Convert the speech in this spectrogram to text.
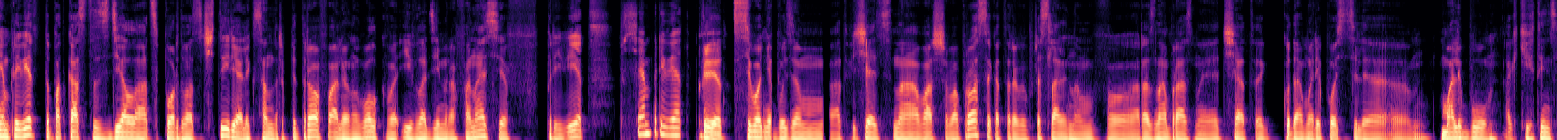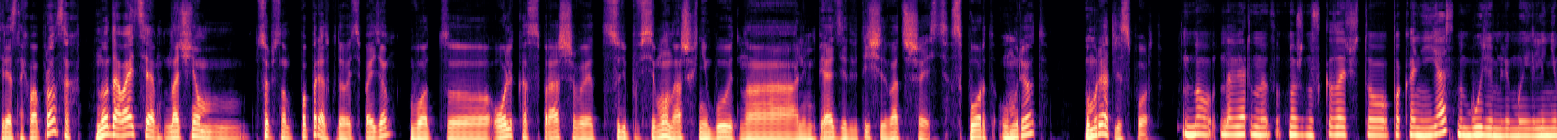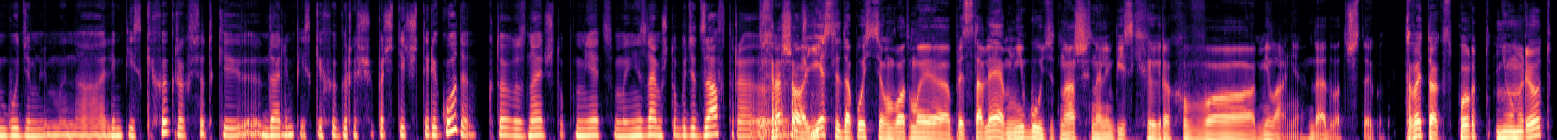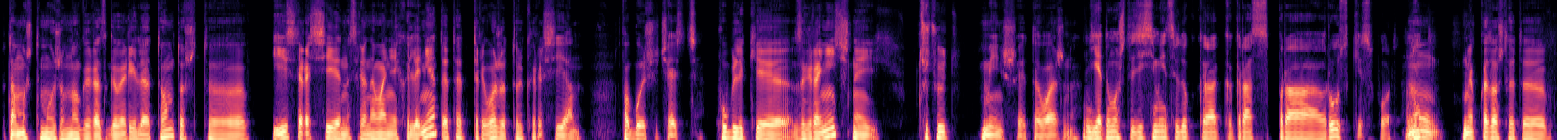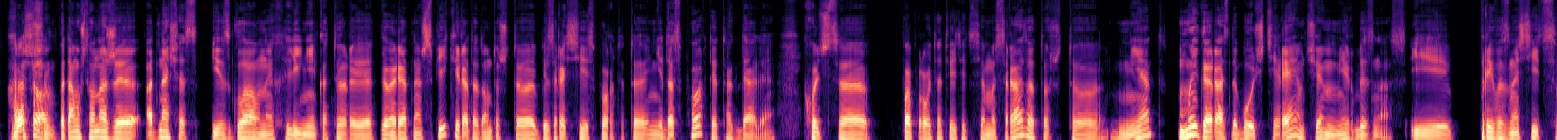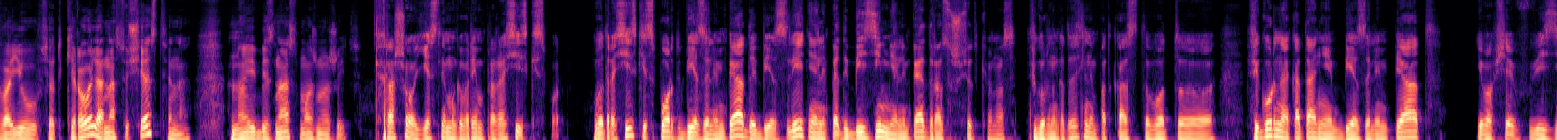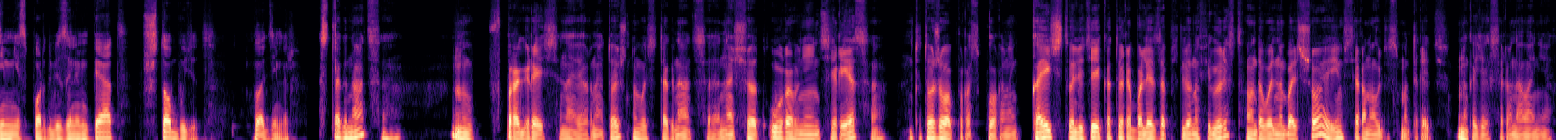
Всем привет, это подкаст «Сделала от Спорт24». Александр Петров, Алена Волкова и Владимир Афанасьев. Привет. Всем привет. Привет. Сегодня будем отвечать на ваши вопросы, которые вы прислали нам в разнообразные чаты, куда мы репостили э, мольбу о каких-то интересных вопросах. Ну, давайте начнем, собственно, по порядку. Давайте пойдем. Вот э, Олька спрашивает, судя по всему, наших не будет на Олимпиаде 2026. Спорт умрет? Умрет ли спорт? Ну, наверное, тут нужно сказать, что пока не ясно, будем ли мы или не будем ли мы на Олимпийских играх. Все-таки до Олимпийских игр еще почти 4 года. Кто его знает, что поменяется. Мы не знаем, что будет завтра. Хорошо, а если, допустим, вот мы представляем, не будет наших на Олимпийских играх в Милане, да, 26 год. Давай так, спорт не умрет, потому что мы уже много раз говорили о том, то, что есть Россия на соревнованиях или нет, это тревожит только россиян по большей части. Публике заграничной чуть-чуть меньше это важно. Я думаю, что здесь имеется в виду как, как раз про русский спорт. Ну, нет? мне показалось, что это Хорошо. общем, потому что у нас же одна сейчас из главных линий, которые говорят наш спикер, это о том, что без России спорт это не до спорта и так далее. Хочется попробовать ответить всем и сразу, то, что нет. Мы гораздо больше теряем, чем мир без нас. И превозносить свою все-таки роль, она существенна, но и без нас можно жить. Хорошо, если мы говорим про российский спорт. Вот российский спорт без Олимпиады, без летней Олимпиады, без зимней Олимпиады, раз уж все-таки у нас фигурно-катательный подкаст, вот э, фигурное катание без Олимпиад и вообще весь зимний спорт без Олимпиад, что будет, Владимир? Стагнация. Ну, в прогрессе, наверное, точно будет стагнация. Насчет уровня интереса, это тоже вопрос спорный. Количество людей, которые болеют за определенных фигуристов, оно довольно большое, им все равно где смотреть, на каких соревнованиях.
